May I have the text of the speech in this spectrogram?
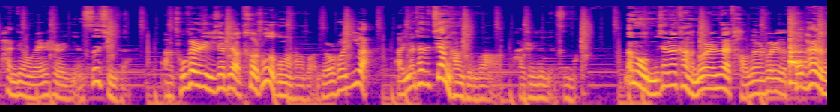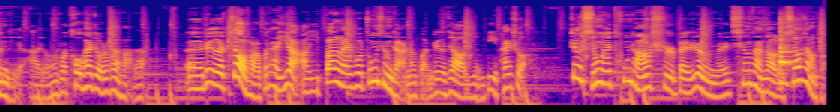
判定为是隐私侵权。啊，除非是一些比较特殊的公众场所，比如说医院啊，因为他的健康情况还是一个隐私嘛。那么我们现在看很多人在讨论说这个偷拍的问题啊，有人说偷拍就是犯法的，呃，这个叫法不太一样啊。一般来说，中性点呢，管这个叫隐蔽拍摄。这个行为通常是被认为侵犯到了肖像权，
